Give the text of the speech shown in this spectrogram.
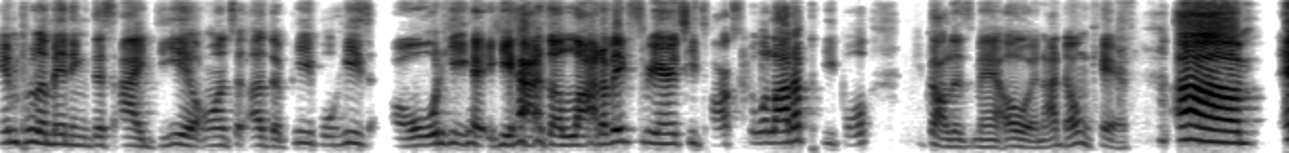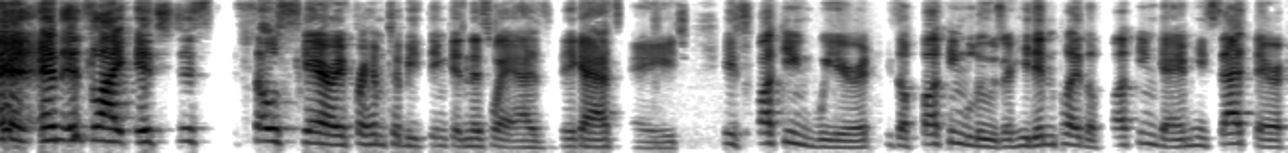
implementing this idea onto other people. He's old. He he has a lot of experience. He talks to a lot of people. Call this man oh, and I don't care. Um, and, and it's like it's just so scary for him to be thinking this way as big ass age. He's fucking weird. He's a fucking loser. He didn't play the fucking game. He sat there,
